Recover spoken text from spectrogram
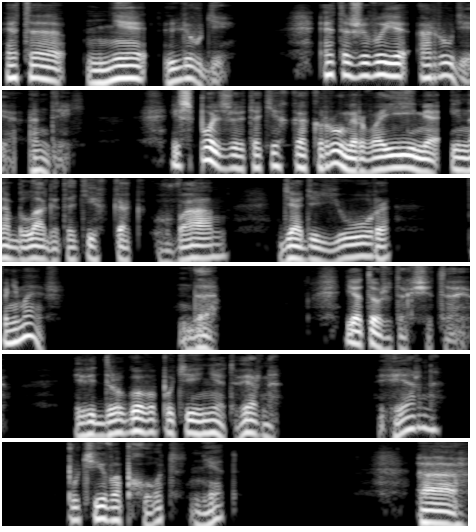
это не люди. Это живые орудия, Андрей. Используя таких, как Румер, во имя и на благо таких, как Ван, дядя Юра. Понимаешь? Да. Я тоже так считаю. И ведь другого пути нет, верно? Верно. Пути в обход нет. А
